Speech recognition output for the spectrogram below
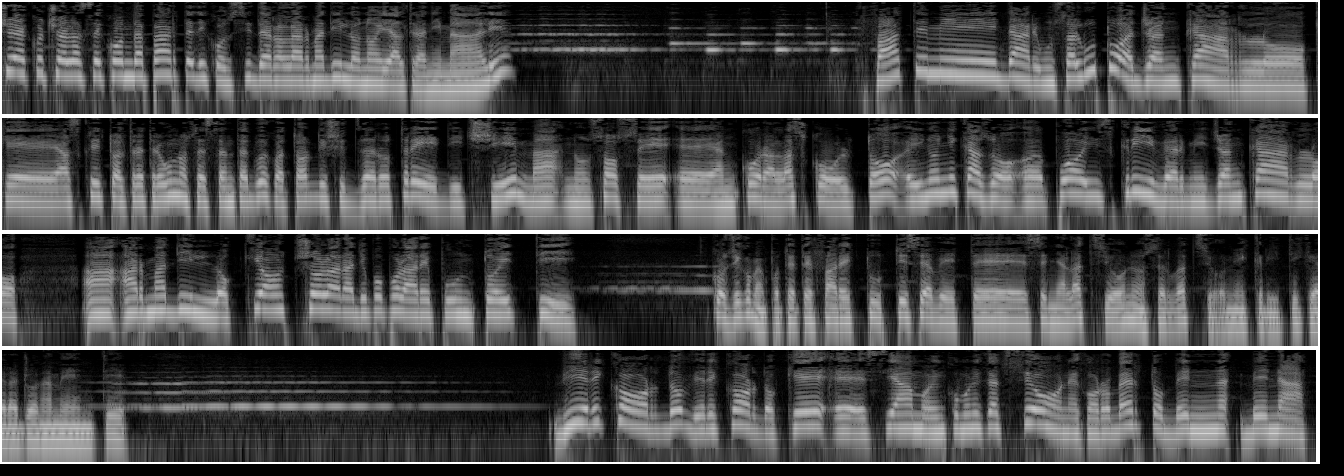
Eccoci, eccoci alla seconda parte di Considera l'armadillo noi altri animali. Fatemi dare un saluto a Giancarlo che ha scritto al 331 62 14 013 ma non so se è ancora all'ascolto. In ogni caso eh, puoi iscrivermi Giancarlo a armadillo chiocciola radiopopolare.it così come potete fare tutti se avete segnalazioni, osservazioni, critiche, ragionamenti. Vi ricordo, vi ricordo che eh, siamo in comunicazione con Roberto ben, Benat,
